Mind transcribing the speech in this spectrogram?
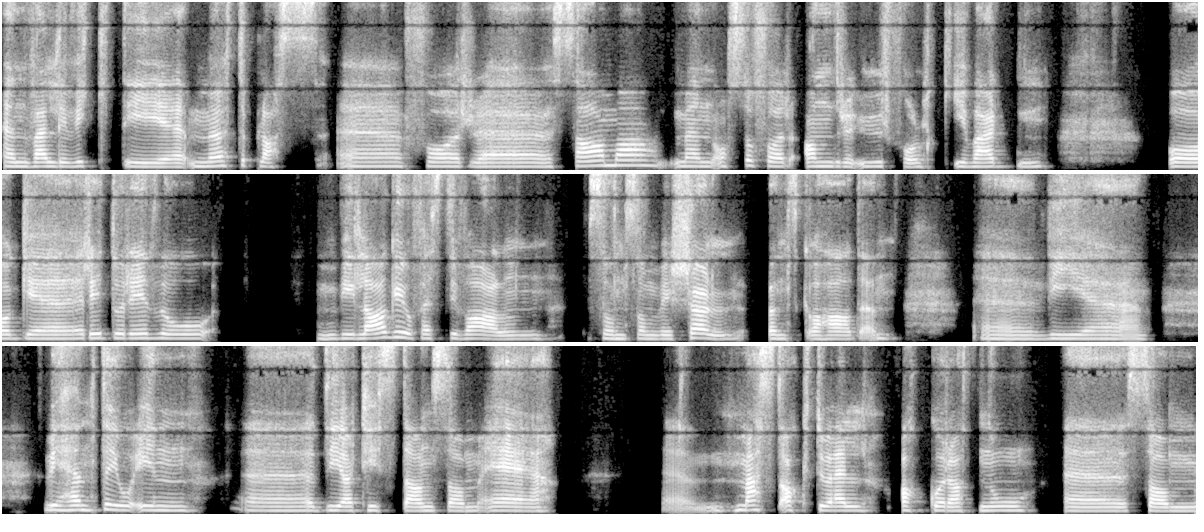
en väldigt viktig möteplats eh, för eh, samer, men också för andra urfolk i världen. Och eh, Riddu Riddu, vi lagar ju festivalen sånn som vi själv önskar ha den. Eh, vi, eh, vi hämtar ju in eh, Eh, de artistene som är eh, mest aktuelle akkurat nu, eh, som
